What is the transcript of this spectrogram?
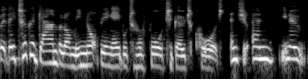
But they took a gamble on me not being able to afford to go to court. And, and you know,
